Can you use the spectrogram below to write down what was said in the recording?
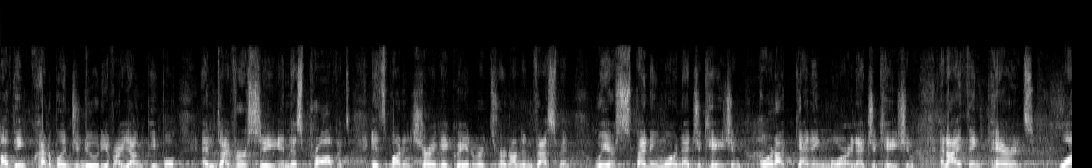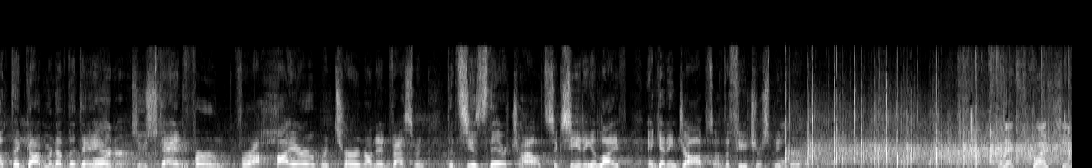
of the incredible ingenuity of our young people and diversity in this province. It's about ensuring a greater return on investment. We are spending more in education, but we're not getting more in education. And I think parents want the government of the day Order. to stand firm for a higher return on investment that sees their child succeeding in life and getting jobs of the future, Speaker. The next question,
